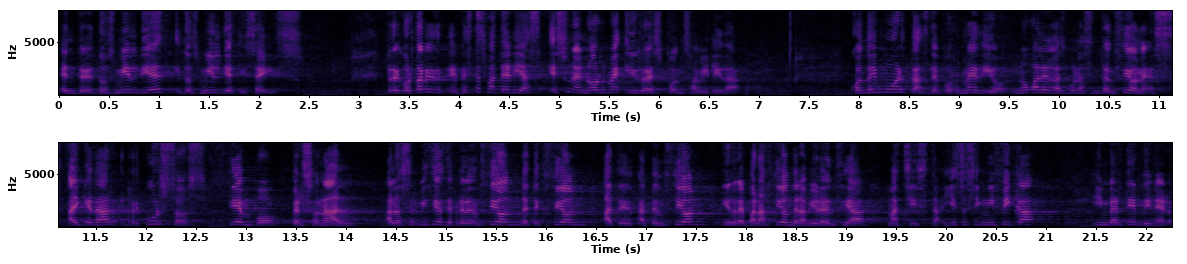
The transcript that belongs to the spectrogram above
entre 2010 y 2016. Recortar en estas materias es una enorme irresponsabilidad. Cuando hay muertas de por medio, no valen las buenas intenciones. Hay que dar recursos, tiempo, personal a los servicios de prevención, detección, atención y reparación de la violencia machista. Y eso significa invertir dinero.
